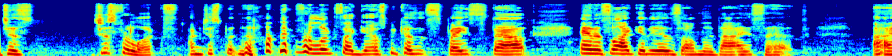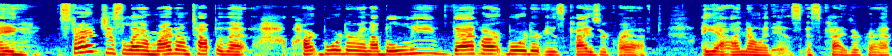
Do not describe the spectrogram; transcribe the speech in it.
just just for looks. I'm just putting it on there for looks, I guess, because it's spaced out and it's like it is on the die set. I started just laying right on top of that heart border, and I believe that heart border is Kaisercraft. Yeah, I know it is. It's Kaisercraft.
